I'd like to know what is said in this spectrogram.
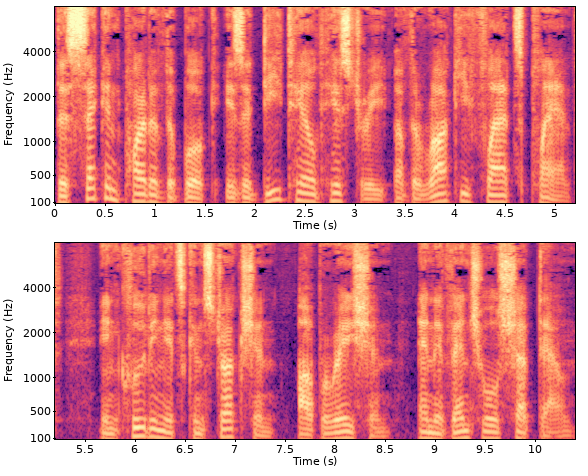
The second part of the book is a detailed history of the Rocky Flats plant including its construction, operation, and eventual shutdown.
